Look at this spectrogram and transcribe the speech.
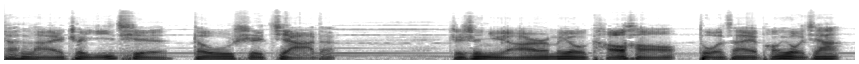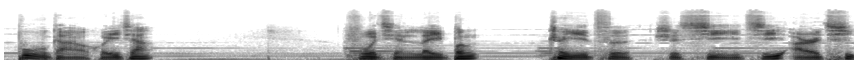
原来这一切都是假的，只是女儿没有考好，躲在朋友家不敢回家。父亲泪崩，这一次是喜极而泣。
